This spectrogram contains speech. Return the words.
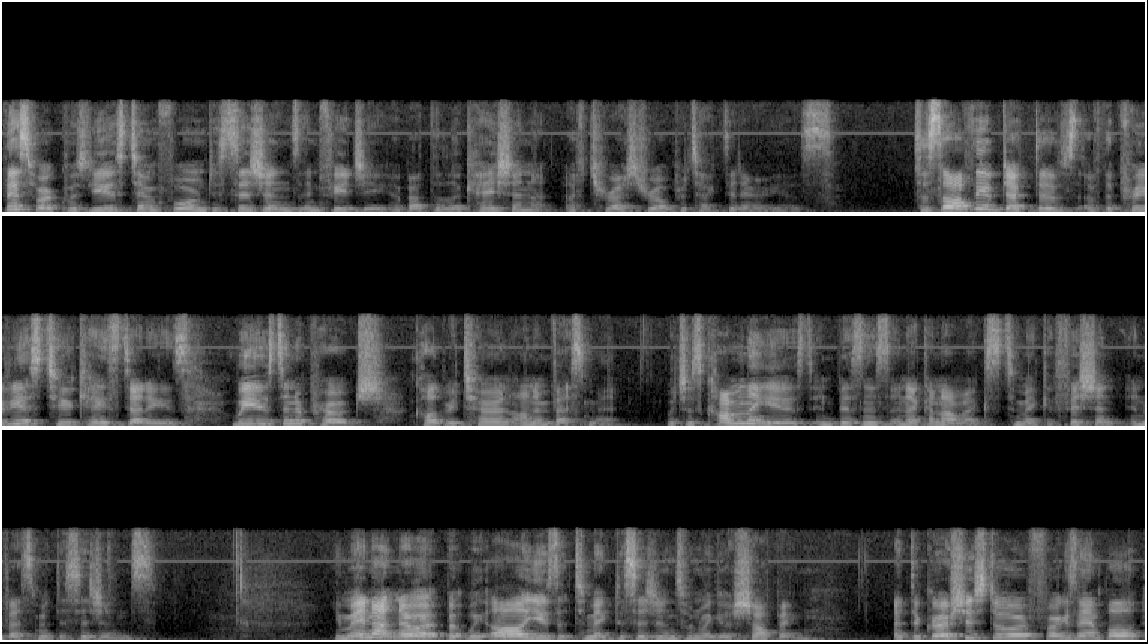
This work was used to inform decisions in Fiji about the location of terrestrial protected areas. To solve the objectives of the previous two case studies, we used an approach called return on investment, which is commonly used in business and economics to make efficient investment decisions. You may not know it, but we all use it to make decisions when we go shopping. At the grocery store, for example,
